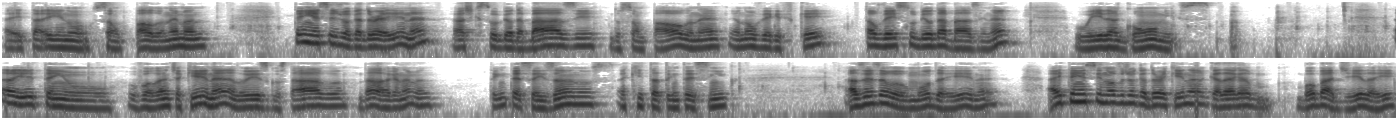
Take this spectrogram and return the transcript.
Aí tá aí no São Paulo, né, mano? Tem esse jogador aí, né? Acho que subiu da base do São Paulo, né? Eu não verifiquei. Talvez subiu da base, né? William Gomes. Aí tem o, o volante aqui, né? Luiz Gustavo. Da hora, né, mano? 36 anos, aqui tá 35. Às vezes eu mudo aí, né? Aí tem esse novo jogador aqui, né? Galera Bobadilla aí.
